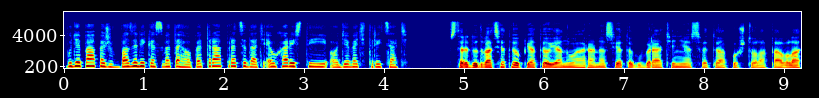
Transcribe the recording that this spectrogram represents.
bude pápež v Bazilike svätého Petra predsedať Eucharistii o 9.30. V stredu 25. januára na sviatok obrátenia sv. Apoštola Pavla,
